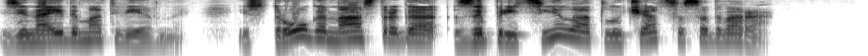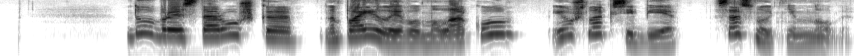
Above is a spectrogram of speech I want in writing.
Зинаиды Матвеевны и строго-настрого запретила отлучаться со двора. Добрая старушка напоила его молоком и ушла к себе, соснуть немного.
